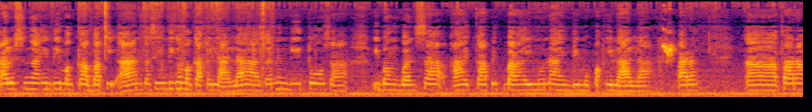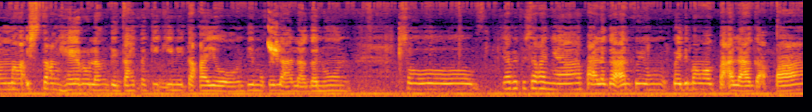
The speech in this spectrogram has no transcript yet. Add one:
halos nga hindi magkabatian kasi hindi nga magkakilala. Ganun dito sa ibang bansa, kahit kapitbahay mo na, hindi mo pakilala. Parang, ah, parang mga estranghero lang din, kahit nagkikinita kayo, hindi mo kilala, ganun. So, sabi ko sa kanya, paalagaan ko yung, pwede bang magpaalaga pa?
